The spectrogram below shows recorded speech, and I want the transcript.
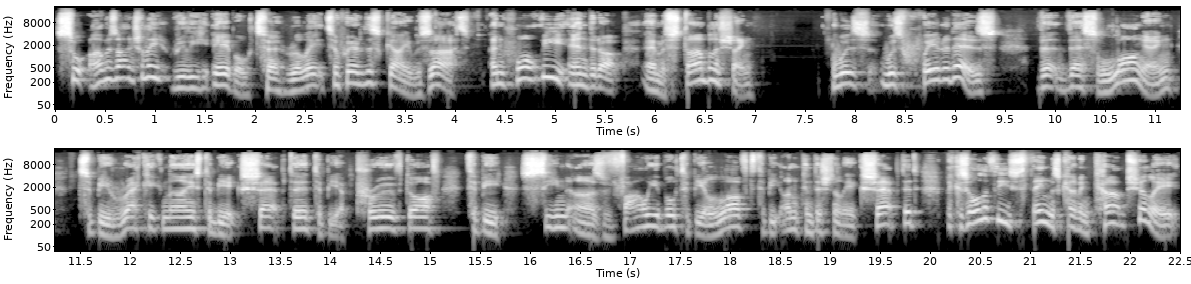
So I was actually really able to relate to where this guy was at, and what we ended up um, establishing was was where it is that this longing to be recognized, to be accepted, to be approved of, to be seen as valuable, to be loved, to be unconditionally accepted, because all of these things kind of encapsulate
